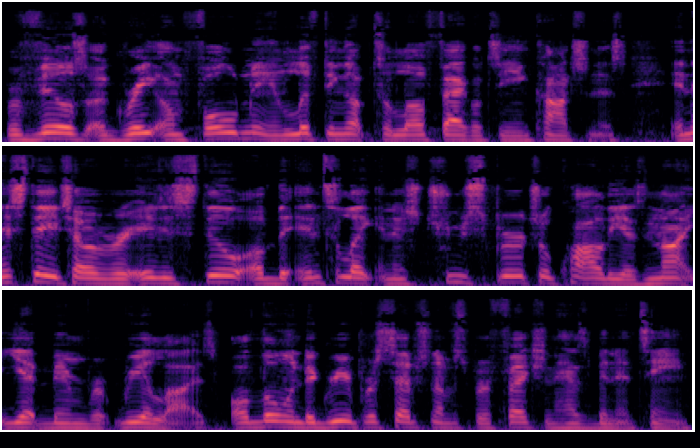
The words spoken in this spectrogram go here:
reveals a great unfoldment and lifting up to love faculty and consciousness. In this stage, however, it is still of the intellect and its true spiritual quality has not yet been re- realized, although a degree of perception of its perfection has been attained.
